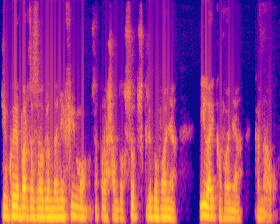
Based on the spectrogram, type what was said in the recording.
Dziękuję bardzo za oglądanie filmu. Zapraszam do subskrybowania i lajkowania kanału.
